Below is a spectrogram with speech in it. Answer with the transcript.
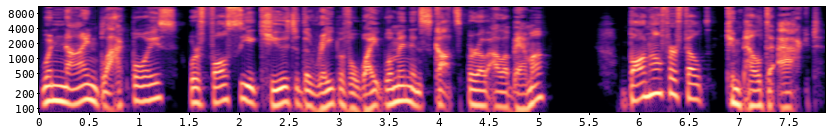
When nine black boys were falsely accused of the rape of a white woman in Scottsboro, Alabama, Bonhoeffer felt compelled to act.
